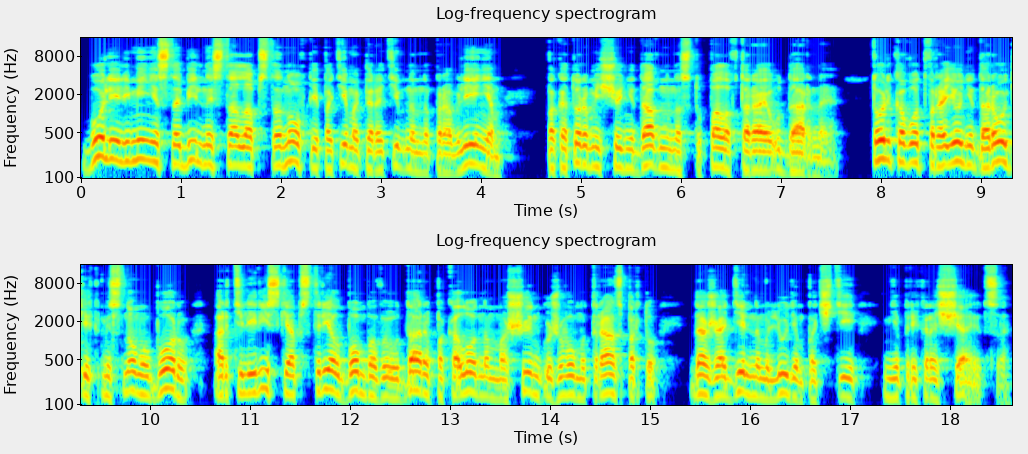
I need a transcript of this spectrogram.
Более или менее стабильной стала обстановка и по тем оперативным направлениям, по которым еще недавно наступала вторая ударная. Только вот в районе дороги к мясному бору артиллерийский обстрел, бомбовые удары по колоннам машин, гужевому транспорту, даже отдельным людям почти не прекращаются.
